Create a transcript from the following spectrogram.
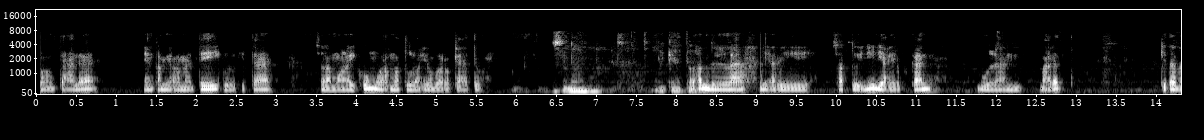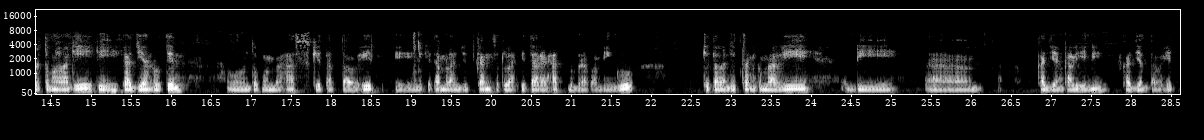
Taala yang kami hormati guru kita. Assalamualaikum warahmatullahi wabarakatuh. Alhamdulillah di hari Sabtu ini di akhir pekan bulan Maret kita bertemu lagi di kajian rutin untuk membahas kitab tauhid. Ini kita melanjutkan setelah kita rehat beberapa minggu. Kita lanjutkan kembali di uh, kajian kali ini, kajian tauhid.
